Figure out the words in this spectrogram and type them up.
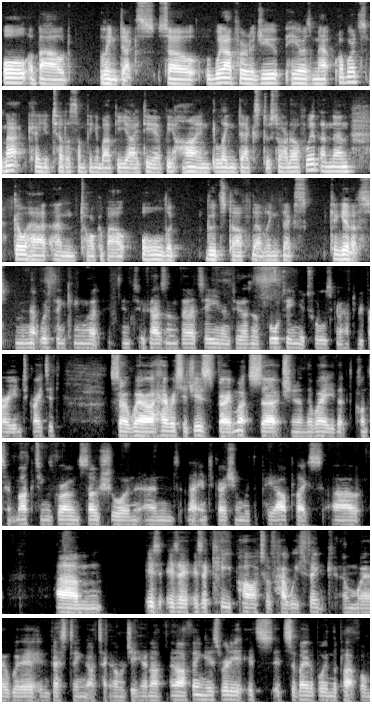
all about LinkDex. So without further ado, here is Matt Roberts. Matt, can you tell us something about the idea behind LinkDex to start off with, and then go ahead and talk about all the good stuff that LinkDex can give us? I mean, that we're thinking that in 2013 and 2014, your tool's going to have to be very integrated. So where our heritage is very much search and the way that content marketing has grown, social, and, and that integration with the PR place. Uh, um, is, is, a, is a key part of how we think and where we're investing our technology. And our, and our thing is really it's it's available in the platform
